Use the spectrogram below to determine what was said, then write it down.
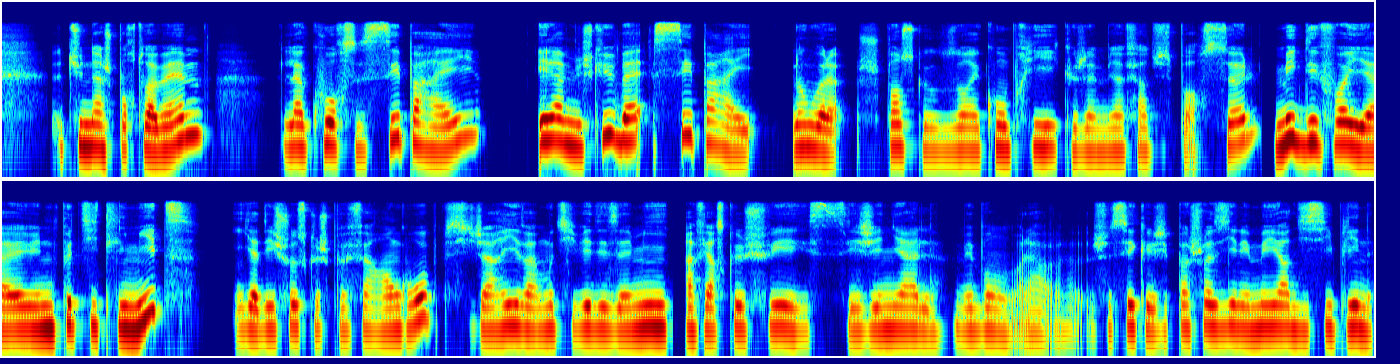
tu nages pour toi-même, la course c'est pareil, et la muscu ben, c'est pareil. Donc voilà, je pense que vous aurez compris que j'aime bien faire du sport seul, mais que des fois il y a une petite limite. Il y a des choses que je peux faire en groupe. Si j'arrive à motiver des amis à faire ce que je fais, c'est génial. Mais bon, voilà, je sais que j'ai pas choisi les meilleures disciplines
